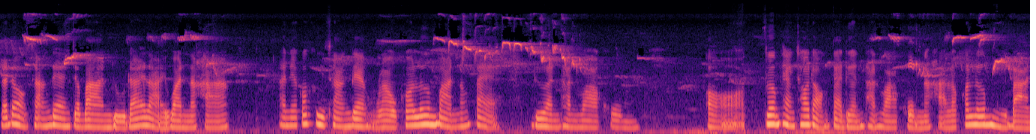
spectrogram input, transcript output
และดอกช้างแดงจะบานอยู่ได้หลายวันนะคะ อันนี้ก็คือช้างแดงของเราก็เริ่มบานตั้งแต่เดือนธันวาคมเอ่อเริ่มแทงช่อดอกตั้งแต่เดือนธันวาคมนะคะ แล้วก็เริ่มมีบาน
